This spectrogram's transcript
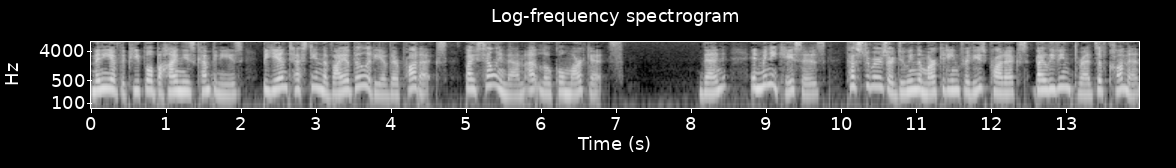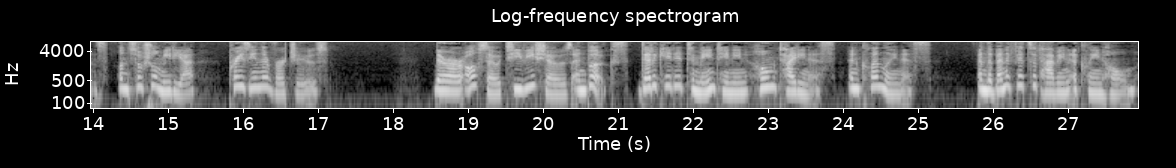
Many of the people behind these companies began testing the viability of their products by selling them at local markets. Then, in many cases, customers are doing the marketing for these products by leaving threads of comments on social media praising their virtues. There are also TV shows and books dedicated to maintaining home tidiness and cleanliness and the benefits of having a clean home.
